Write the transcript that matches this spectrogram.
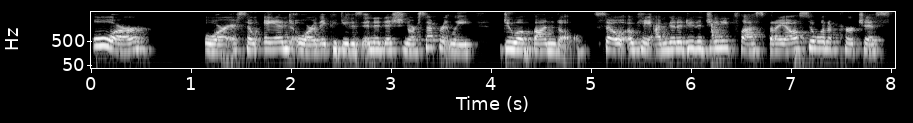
Or, or so, and or they could do this in addition or separately, do a bundle. So, okay, I'm going to do the Genie Plus, but I also want to purchase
